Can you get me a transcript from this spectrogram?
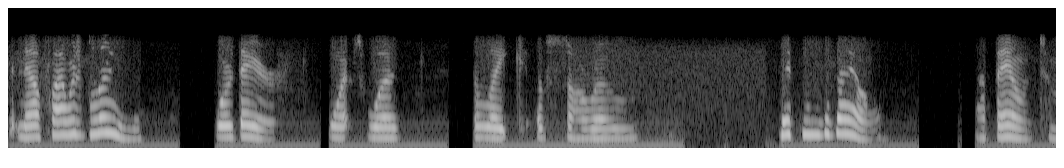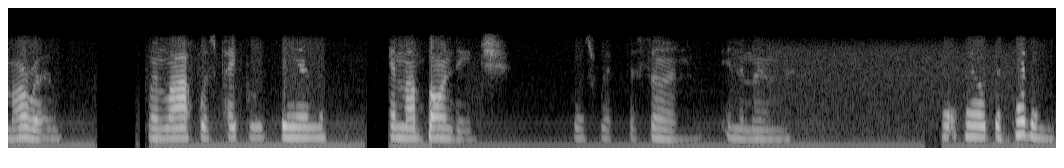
But now flowers bloom, where there once was the lake of sorrow. Lifting the veil, I found tomorrow, when life was paper thin, and my bondage was with the sun and the moon that held the heavens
